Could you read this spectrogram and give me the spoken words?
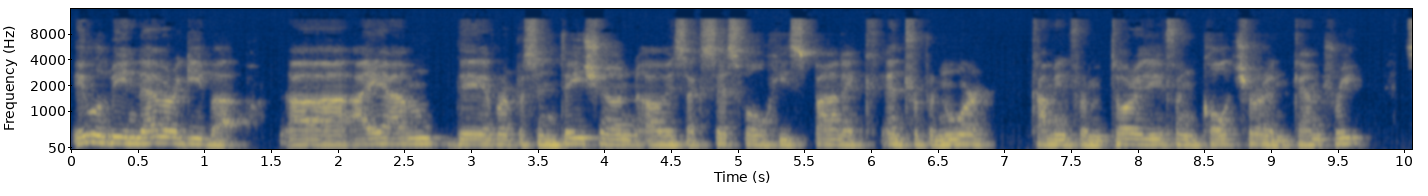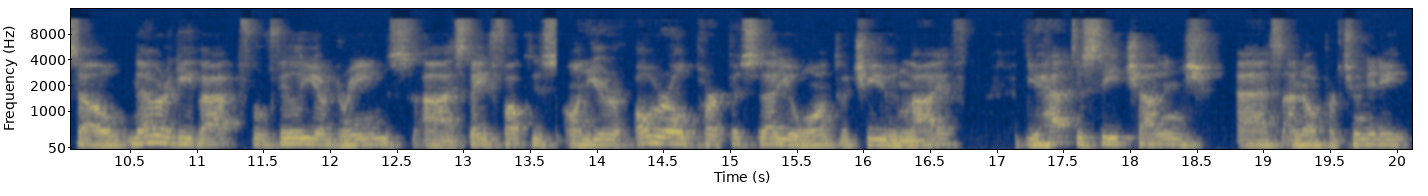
It will be never give up uh, I am the representation of a successful Hispanic entrepreneur coming from totally different culture and country. So never give up, fulfill your dreams, uh, stay focused on your overall purpose that you want to achieve in life. You have to see challenge as an opportunity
